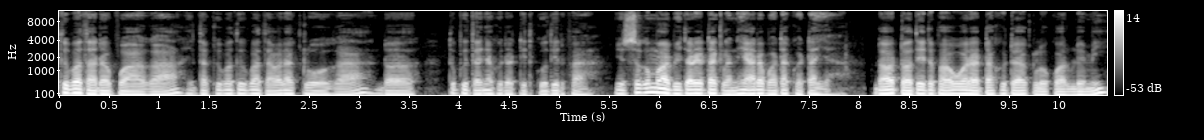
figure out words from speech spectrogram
tiba tada puaga, yitakubatubata wada kluaga, da tupitanya kuda titkutirpa. Yusukuma bitare taklan hi ya. hmm, ada pada kwetaya. Do to titpa wada takuta kluakwa blemi,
